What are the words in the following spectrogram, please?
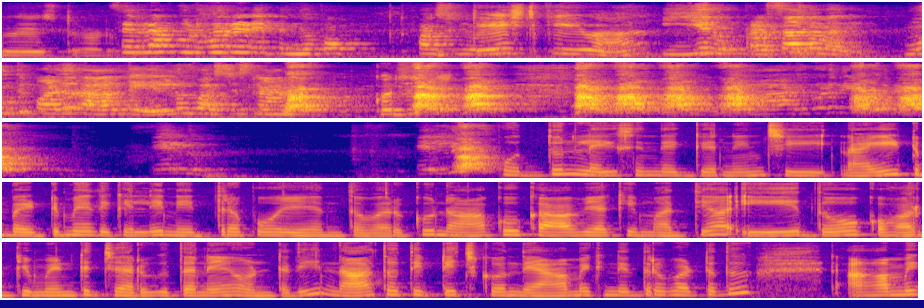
వేస్ట్ కూడా సరే రా పులిహోర రెడీ అయిపోయింది. పో. ఫస్ట్ టేస్ట్కి ఇవా ఇయ్యను ప్రసాదం అది. మూతి పళ్ళు రాలితే ఎల్లు ఫస్ట్ స్నానం. కొంచెం వాడు కూడా తీసుకురా. ఎల్లు ఎల్లు పొద్దున్న లేచిన దగ్గర నుంచి నైట్ బెడ్ మీదకి వెళ్ళి నిద్రపోయేంత వరకు నాకు కావ్యకి మధ్య ఏదో ఒక ఆర్గ్యుమెంట్ జరుగుతూనే ఉంటుంది. నాతో తిట్టించుకుంది ఆమెకి నిద్ర పట్టదు ఆమె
